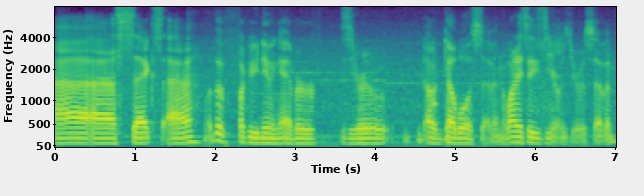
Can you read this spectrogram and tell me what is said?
Uh, uh, sex, uh, what the fuck are you doing ever? Zero, oh, double seven. Why did I say zero zero seven?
